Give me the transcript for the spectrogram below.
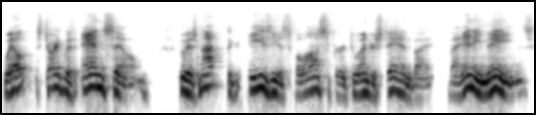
Well, started with Anselm, who is not the easiest philosopher to understand by, by any means.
